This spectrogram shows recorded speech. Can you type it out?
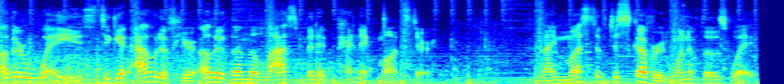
other ways to get out of here other than the last minute panic monster. And I must have discovered one of those ways.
